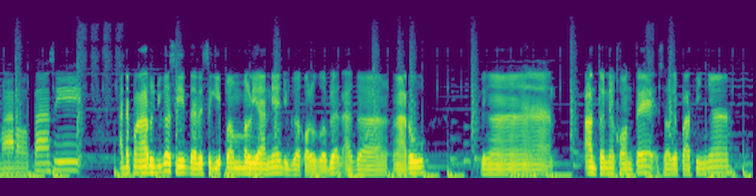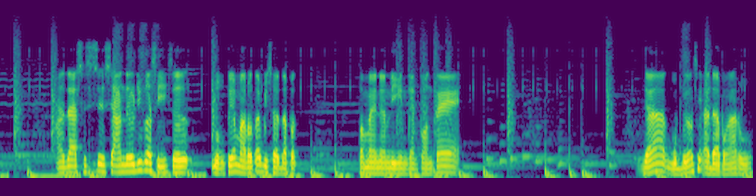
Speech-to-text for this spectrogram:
Marotta sih ada pengaruh juga sih dari segi pembeliannya juga. Kalau gue bilang agak ngaruh dengan Antonio Conte sebagai pelatihnya. Ada sisi-sisi andil juga sih. Buktinya Marotta bisa dapat pemain yang diinginkan Conte. Ya gue bilang sih ada pengaruh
